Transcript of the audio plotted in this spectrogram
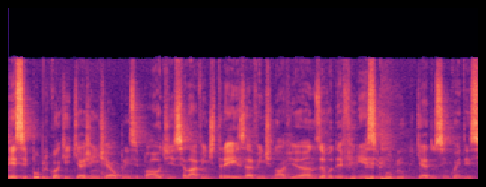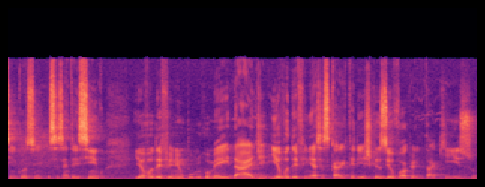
esse público aqui que a gente é o principal de, sei lá, 23 a 29 anos, eu vou definir esse público que é dos 55 a 65 e eu vou definir um público meia idade e eu vou definir essas características e eu vou acreditar que isso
